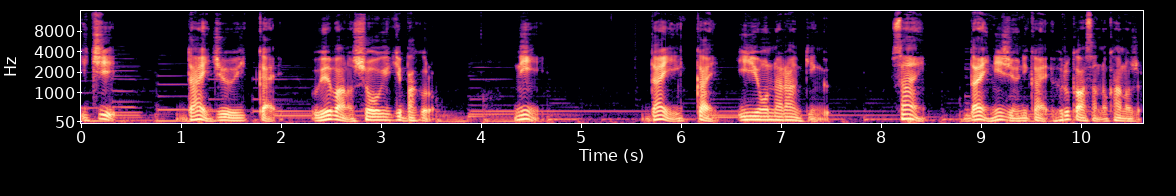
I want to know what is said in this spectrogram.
1位第11回ウェバーの衝撃暴露。2位第1回いい女ランキング。3位第22回古川さんの彼女。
